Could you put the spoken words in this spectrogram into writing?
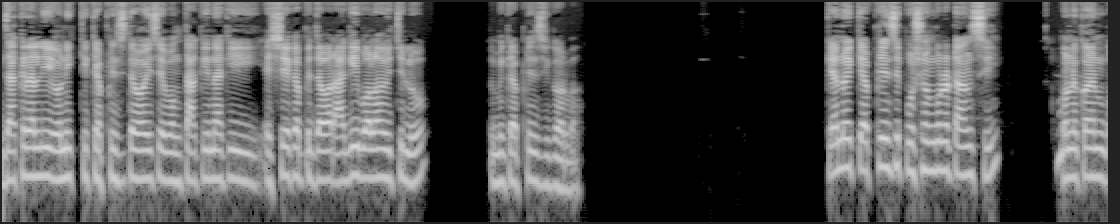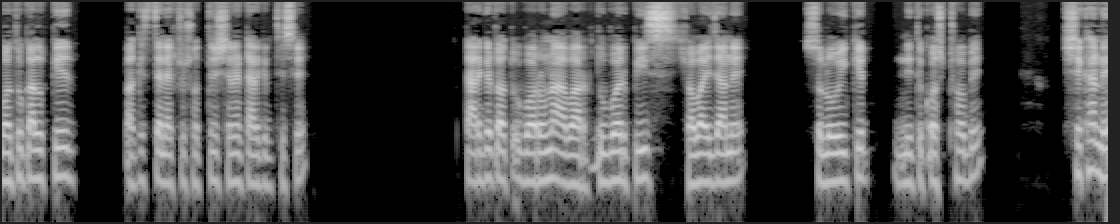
জাকের আলী অনিককে ক্যাপ্টেন্সি দেওয়া হয়েছে এবং তাকে নাকি এশিয়া কাপে যাওয়ার আগেই বলা হয়েছিল, তুমি ক্যাপ্টেন্সি করবা। কেন এই ক্যাপ্টেন্সির প্রসঙ্গটা টানছি? মনে করেন গতকালকে পাকিস্তান একশো ছত্রিশ রানের টার্গেট দিছে। টার্গেট অত বড় না, আবার দুবার পিস সবাই জানে। ষোলো উইকেট নিতে কষ্ট হবে। সেখানে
